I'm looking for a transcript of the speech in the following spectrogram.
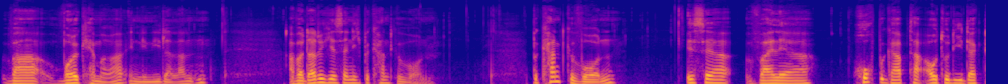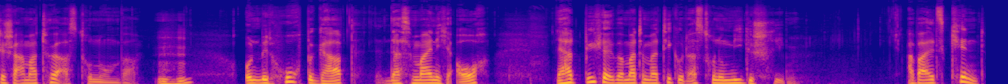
war Wollkämmerer in den Niederlanden, aber dadurch ist er nicht bekannt geworden. Bekannt geworden ist er, weil er hochbegabter autodidaktischer Amateurastronom war. Mhm. Und mit hochbegabt, das meine ich auch, er hat Bücher über Mathematik und Astronomie geschrieben. Aber als Kind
